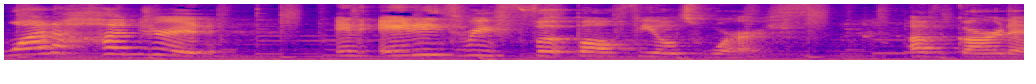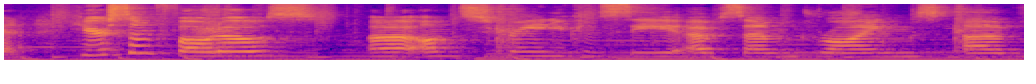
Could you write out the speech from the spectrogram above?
183 football fields worth of garden. Here's some photos uh, on screen you can see of some drawings of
